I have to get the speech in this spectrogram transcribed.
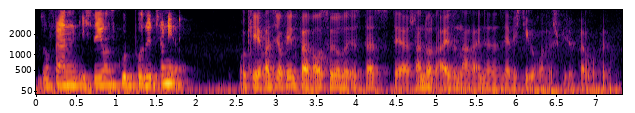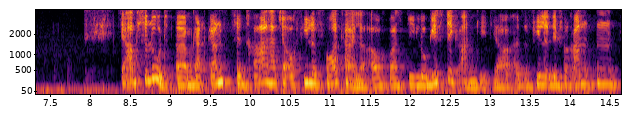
Insofern, ich sehe uns gut positioniert. Okay, was ich auf jeden Fall raushöre, ist, dass der Standort Eisenach eine sehr wichtige Rolle spielt bei Opel. Ja, absolut. Ähm, ganz zentral hat ja auch viele Vorteile, auch was die Logistik angeht. Ja, also viele Lieferanten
